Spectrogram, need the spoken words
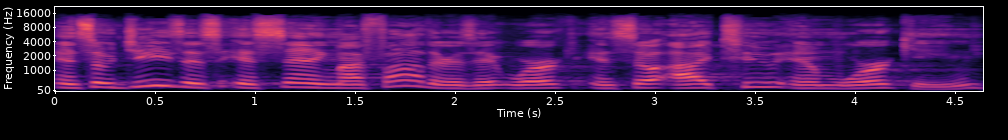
And so Jesus is saying, My Father is at work, and so I too am working.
